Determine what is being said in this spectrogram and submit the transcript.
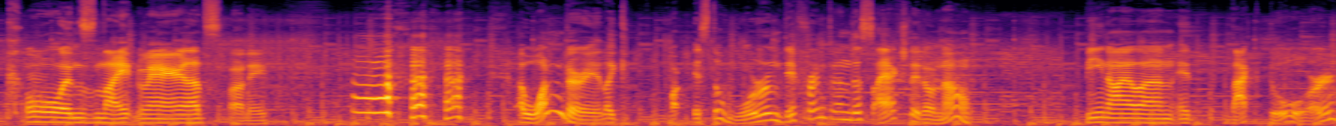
Colin's nightmare. That's funny. I wonder, like, is the worm different in this? I actually don't know. Bean Island, it back door,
